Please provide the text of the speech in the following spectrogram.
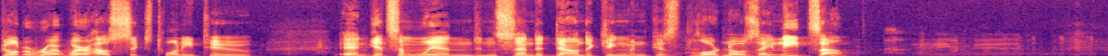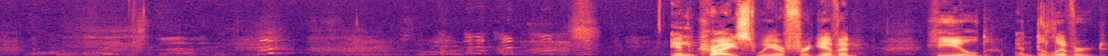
go to warehouse 622 and get some wind and send it down to Kingman because Lord knows they need some. In Christ, we are forgiven, healed, and delivered.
